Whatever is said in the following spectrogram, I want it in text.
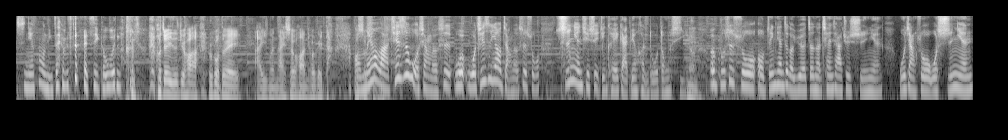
十年后你在不在还是一个问题。我觉得这句话如果对阿姨们来说的话，你会被打。哦，没有啦，其实我想的是，我我其实要讲的是说，十年其实已经可以改变很多东西了，而不是说哦，今天这个约真的签下去十年，我讲说我十年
